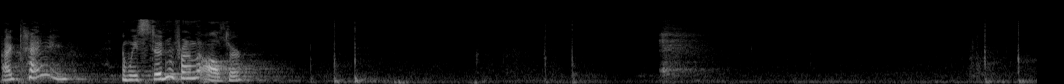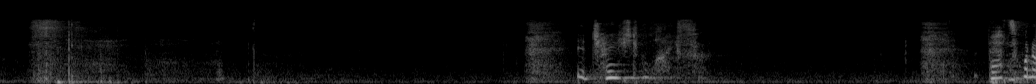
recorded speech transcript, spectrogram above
I came. And we stood in front of the altar It changed my life. That's what I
